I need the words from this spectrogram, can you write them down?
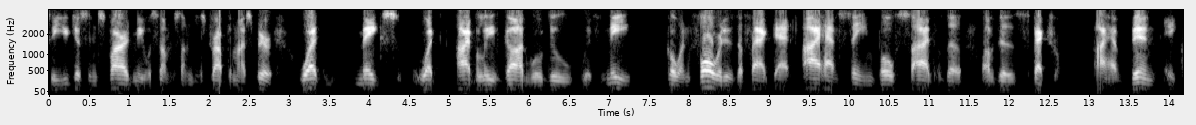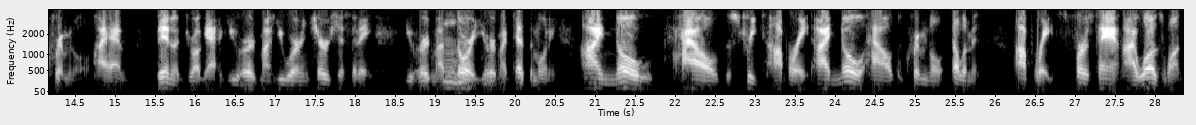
see, you just inspired me with something, something just dropped in my spirit. What makes what I believe God will do with me going forward is the fact that I have seen both sides of the of the spectrum. I have been a criminal. I have been a drug addict. You heard my you were in church yesterday. You heard my mm-hmm. story. You heard my testimony. I know how the streets operate. I know how the criminal element operates firsthand. I was one.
